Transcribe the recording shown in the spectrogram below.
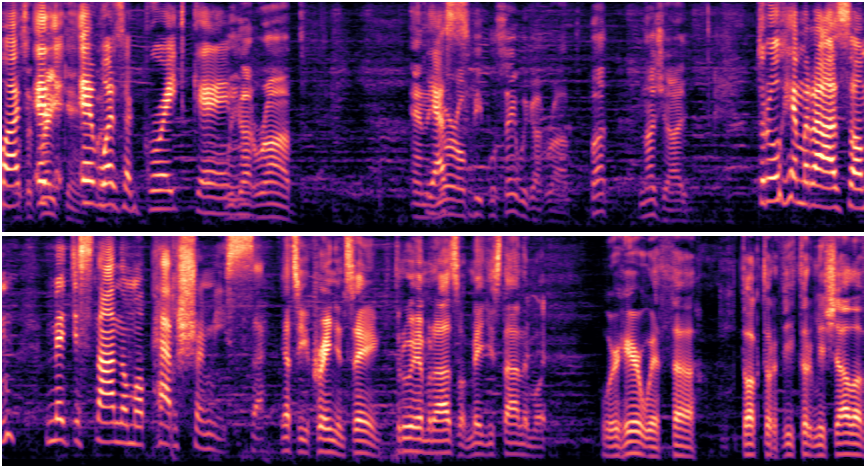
what? It was a great it, game. It was a great game. We got robbed. And yes. the Euro people say we got robbed, but nažal. Druhým razom ми дістанемо перше місце. That's a Ukrainian saying. Другим разом ми дістанемо. We're here with uh, Dr. Victor Mishalow.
